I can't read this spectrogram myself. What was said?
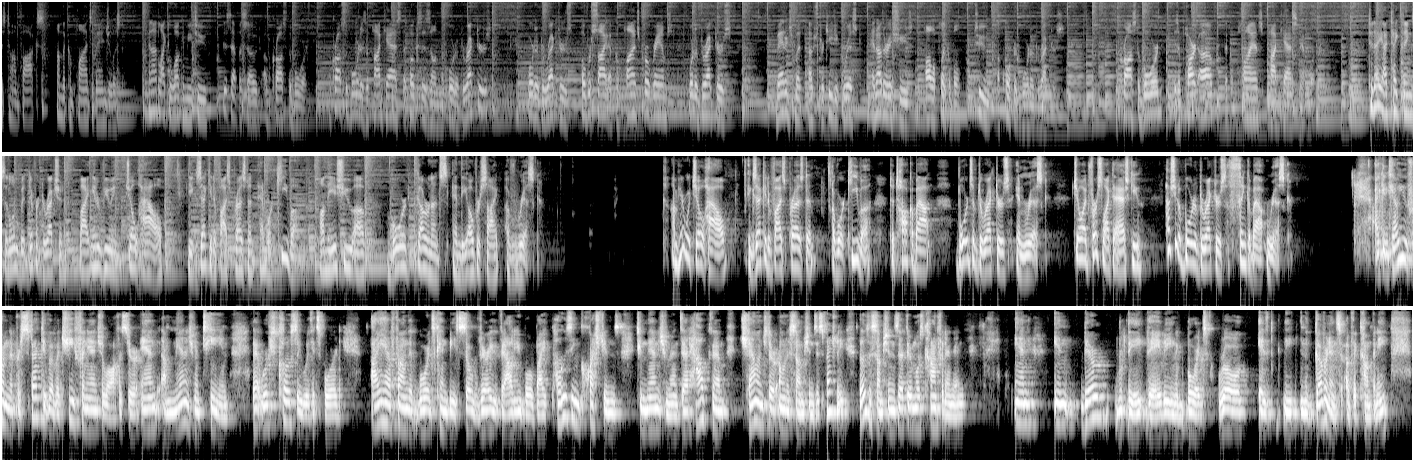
This is Tom Fox. I'm the compliance evangelist, and I'd like to welcome you to this episode of Across the Board. Across the Board is a podcast that focuses on the board of directors, board of directors oversight of compliance programs, board of directors management of strategic risk, and other issues all applicable to a corporate board of directors. Across the Board is a part of the Compliance Podcast Network. Today, I take things in a little bit different direction by interviewing Joe Howell, the Executive Vice President at Workiva, on the issue of board governance and the oversight of risk. I'm here with Joe Howell, Executive Vice President of Workiva, to talk about boards of directors and risk. Joe, I'd first like to ask you how should a board of directors think about risk? I can tell you from the perspective of a chief financial officer and a management team that works closely with its board, I have found that boards can be so very valuable by posing questions to management that help them challenge their own assumptions, especially those assumptions that they're most confident in. And in their, the, they being the board's role is the, in the governance of the company,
